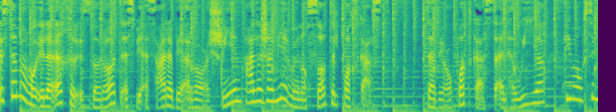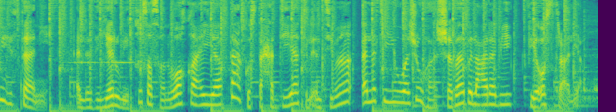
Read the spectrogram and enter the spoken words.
استمعوا إلى آخر إصدارات أس بي أس عربي 24 على جميع منصات البودكاست. تابعوا بودكاست الهوية في موسمه الثاني الذي يروي قصصا واقعية تعكس تحديات الانتماء التي يواجهها الشباب العربي في أستراليا.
